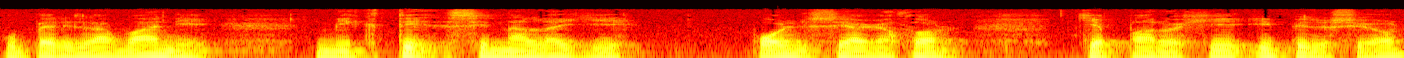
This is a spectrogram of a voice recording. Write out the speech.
που περιλαμβάνει μεικτή συναλλαγή, πώληση αγαθών και παροχή υπηρεσιών,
